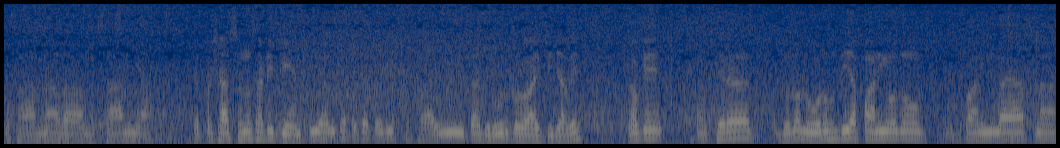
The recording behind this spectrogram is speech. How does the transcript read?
ਕਿਸਾਨਾਂ ਦਾ ਨੁਕਸਾਨ ਹੀ ਆ। ਤੇ ਪ੍ਰਸ਼ਾਸਨ ਨੂੰ ਸਾਡੀ ਬੇਨਤੀ ਆ ਵੀ ਘੱਟੋ ਘੱਟ ਇਹਦੀ ਸਫ਼ਾਈ ਤਾਂ ਜ਼ਰੂਰ ਕਰਵਾ ਦਿੱਤੀ ਜਾਵੇ। ਕਿਉਂਕਿ ਫਿਰ ਜਦੋਂ ਲੋੜ ਹੁੰਦੀ ਆ ਪਾਣੀ, ਉਦੋਂ ਪਾਣੀ ਲਾਇਆ ਆਪਣਾ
